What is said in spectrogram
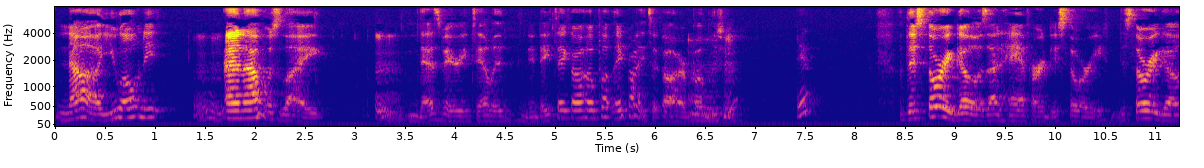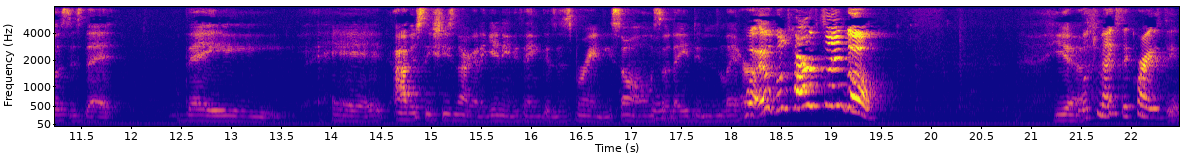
"Nah, you own it," mm-hmm. and I was like, mm. "That's very telling." Did they take all her? They probably took all her mm-hmm. publishing. Mm-hmm. Yeah. But the story goes, I have heard this story. The story goes is that they obviously she's not gonna get anything because it's Brandy's song, mm-hmm. so they didn't let her. Well, it was her single. Yeah, which makes it crazy,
